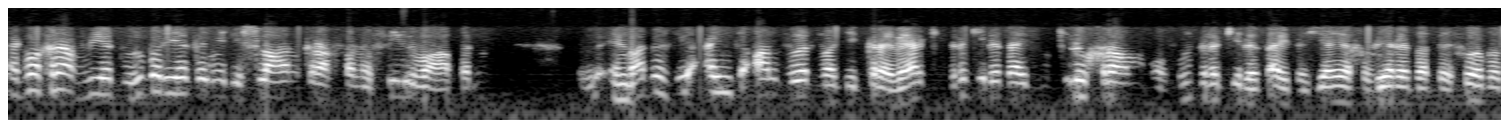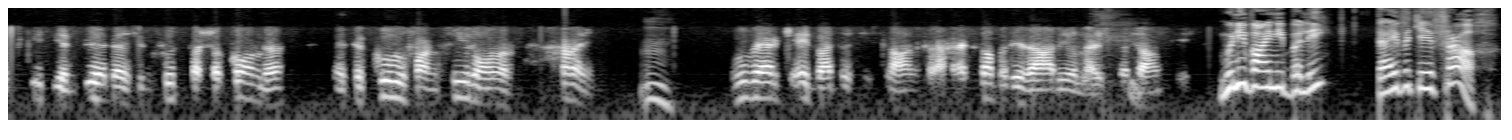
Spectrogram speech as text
Ek wil graag weet hoe bereken jy die slaankrag van 'n vuurwapen? En wat is die eindantwoord wat jy kry? Werk druk jy dit uit in kilogram of hoe druk jy dit uit as jy 'n geweer het wat byvoorbeeld skiet teen 2000 voet per sekonde met 'n koel van 400 grain? Mm. Hoe werk dit? Wat is die slaankrag? Ek stap by die radio luister, dankie. Moenie waai nie, Billy. David, jy 'n vraag?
